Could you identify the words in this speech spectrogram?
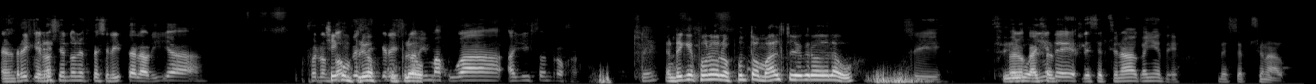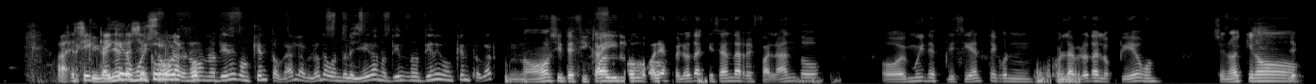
En- Enrique, no siendo un especialista de la orilla, fueron Sí, dos cumplió, veces que le hizo la misma jugada a Jason Rojas. Sí, Enrique fue uno de los puntos más altos, yo creo, de la U. Sí, sí, pero puede ser. Cañete, decepcionado Cañete, decepcionado. Ah, Es sí, que es muy una solo, no, no tiene con quién tocar la pelota. Cuando le llega, no tiene, no tiene con quién tocar. No, si te fijáis, Cuando- varias pelotas que se anda resbalando o es muy desplicente con, con la pelota en los pies. Si no es que no,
